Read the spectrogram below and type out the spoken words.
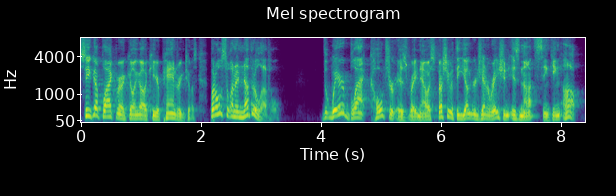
So you've got Black America going, oh, okay, you're pandering to us. But also on another level, the where Black culture is right now, especially with the younger generation, is not syncing up.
